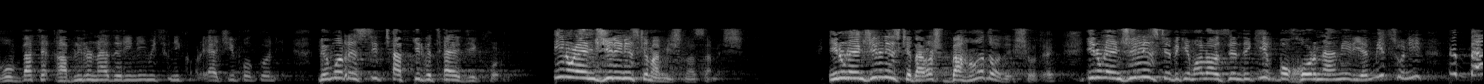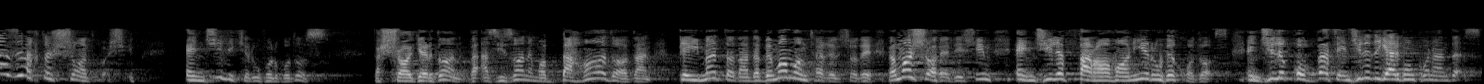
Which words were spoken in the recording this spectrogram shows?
قوت قبلی رو نداری نمی‌تونی کار عجیب بکنی. به ما رسید کفگیر به ته خورد. این اون انجیلی نیست که من میشناسمش. این اون انجیلی نیست که براش بها داده شده. این اون انجیلی نیست که بگیم حالا زندگی بخور نمیریه. می‌تونی بعضی وقتا شاد باشی. انجیلی که روح القدس و شاگردان و عزیزان ما بها دادن قیمت دادن و به ما منتقل شده و ما شاهدیشیم انجیل فراوانی روح خداست. انجیل قوت انجیل دگرگون کننده است.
